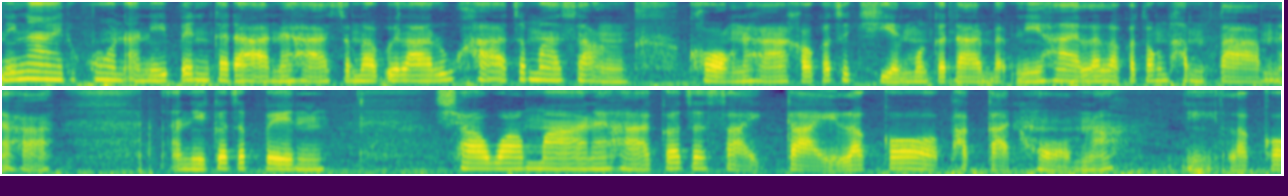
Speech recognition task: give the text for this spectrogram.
นี่ไงทุกคนอันนี้เป็นกระดานนะคะสำหรับเวลาลูกค้าจะมาสั่งของนะคะ เขาก็จะเขียนบนกระดานแบบนี้ให้แล้วเราก็ต้องทำตามนะคะ อันนี้ก็จะเป็นชาวามานะคะ ก็จะใส่ไก่แล้วก็ผักกาดหอมนะนี่แล้วก็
